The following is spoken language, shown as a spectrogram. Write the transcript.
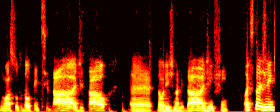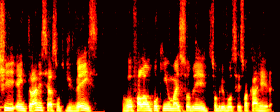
no assunto da autenticidade e tal, é, da originalidade, enfim. Antes da gente entrar nesse assunto de vez, vou falar um pouquinho mais sobre, sobre você e sua carreira.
